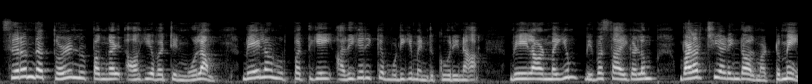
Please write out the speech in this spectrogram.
சிறந்த தொழில்நுட்பங்கள் ஆகியவற்றின் மூலம் வேளாண் உற்பத்தியை அதிகரிக்க முடியும் என்று கூறினார். வேளாண்மையும் விவசாயிகளும் வளர்ச்சியடைந்தால் மட்டுமே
